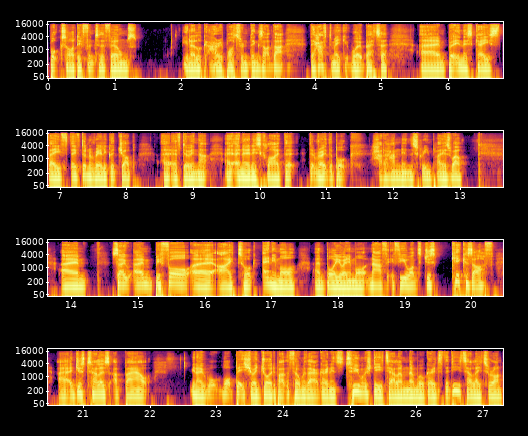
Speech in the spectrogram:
books are different to the films. You know, look at Harry Potter and things like that. They have to make it work better. Um, but in this case, they've they've done a really good job uh, of doing that. And, and, Ernest Cline, that that wrote the book, had a hand in the screenplay as well. Um, so um, before uh, I talk anymore and bore you any anymore, Nav, if you want to just kick us off uh, and just tell us about you know what, what, bits you enjoyed about the film without going into too much detail, and then we'll go into the detail later on.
